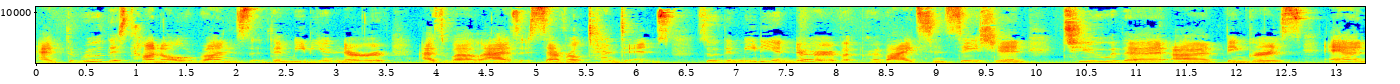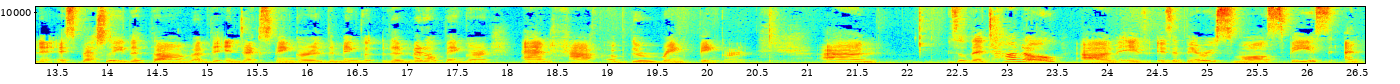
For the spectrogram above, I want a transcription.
And through this tunnel runs the median nerve as well as several tendons. So the median nerve provides sensation to the uh, fingers and especially the thumb, the index finger, the, ming- the middle finger, and half of the ring finger. Um, so the tunnel um, is, is a very small space, and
